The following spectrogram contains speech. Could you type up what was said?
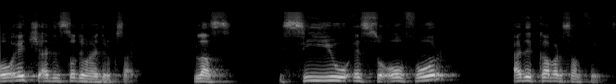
أو اتش ادي ال sodium hydroxide plus CuSO4 ادي ال copper sulfate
